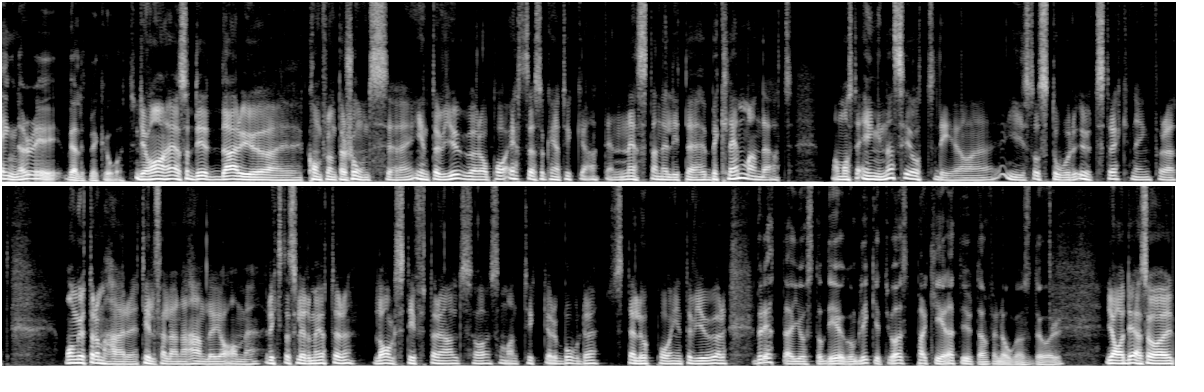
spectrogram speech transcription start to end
ägnar du dig väldigt mycket åt. Ja, alltså det där är ju eh, konfrontationsintervjuer och på ett sätt så kan jag tycka att det nästan är lite beklämmande att man måste ägna sig åt det eh, i så stor utsträckning för att många av de här tillfällena handlar ju om riksdagsledamöter lagstiftare alltså, som man tycker borde ställa upp på intervjuer. Berätta just om det ögonblicket. Du har parkerat utanför någons dörr. Ja, det alltså,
